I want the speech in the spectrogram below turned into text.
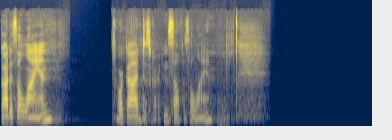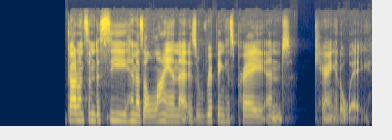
God as a lion, or God describe himself as a lion. God wants them to see him as a lion that is ripping his prey and carrying it away.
